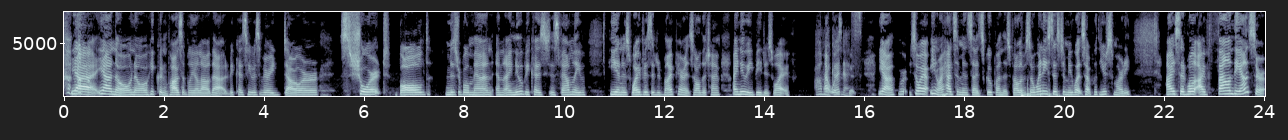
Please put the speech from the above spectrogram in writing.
yeah, yeah, no, no, he couldn't possibly allow that because he was a very dour, short, bald, miserable man. And I knew because his family, he and his wife visited my parents all the time, I knew he beat his wife. Oh my goodness. Good. Yeah. So I, you know, I had some inside scoop on this fellow. So when he says to me, What's up with you, Smarty? I said, Well, I've found the answer.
